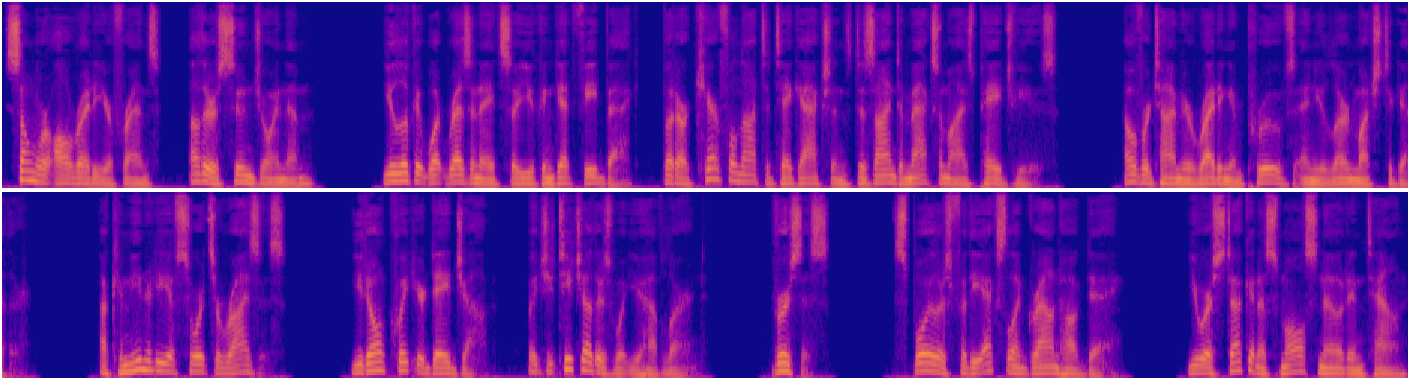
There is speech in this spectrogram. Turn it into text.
Some were already your friends, others soon join them. You look at what resonates so you can get feedback, but are careful not to take actions designed to maximize page views. Over time, your writing improves and you learn much together. A community of sorts arises. You don't quit your day job, but you teach others what you have learned. Versus. Spoilers for the excellent Groundhog Day. You are stuck in a small snowed in town,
